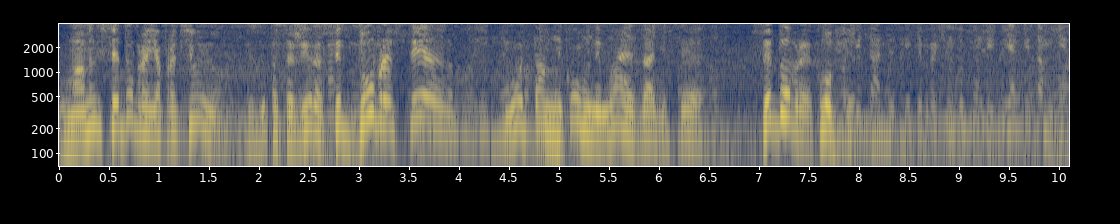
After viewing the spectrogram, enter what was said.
У мами все добре, я працюю, везу пасажира, все добре, все. Ну, от там нікого немає ззаді, все. Все добре, хлопці. Почитайте, скільки причин зупинки і які там є.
